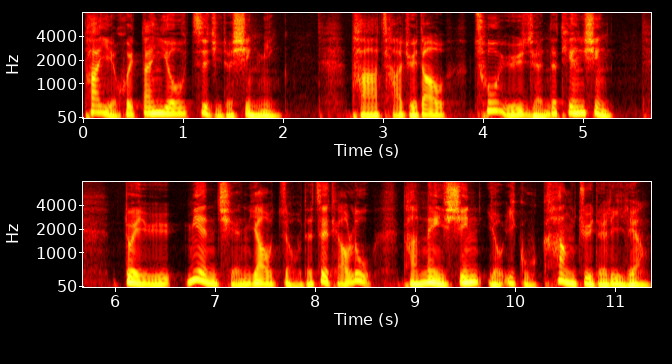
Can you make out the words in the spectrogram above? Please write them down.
他也会担忧自己的性命。他察觉到出于人的天性。对于面前要走的这条路，他内心有一股抗拒的力量。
